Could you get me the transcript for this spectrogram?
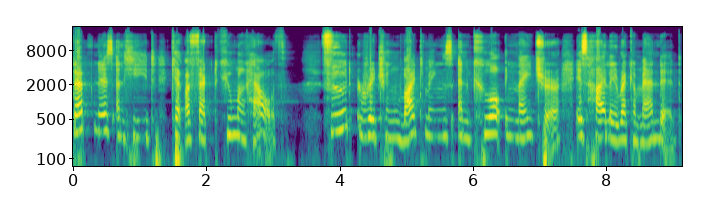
dampness and heat can affect human health. Food rich in vitamins and cool in nature is highly recommended.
